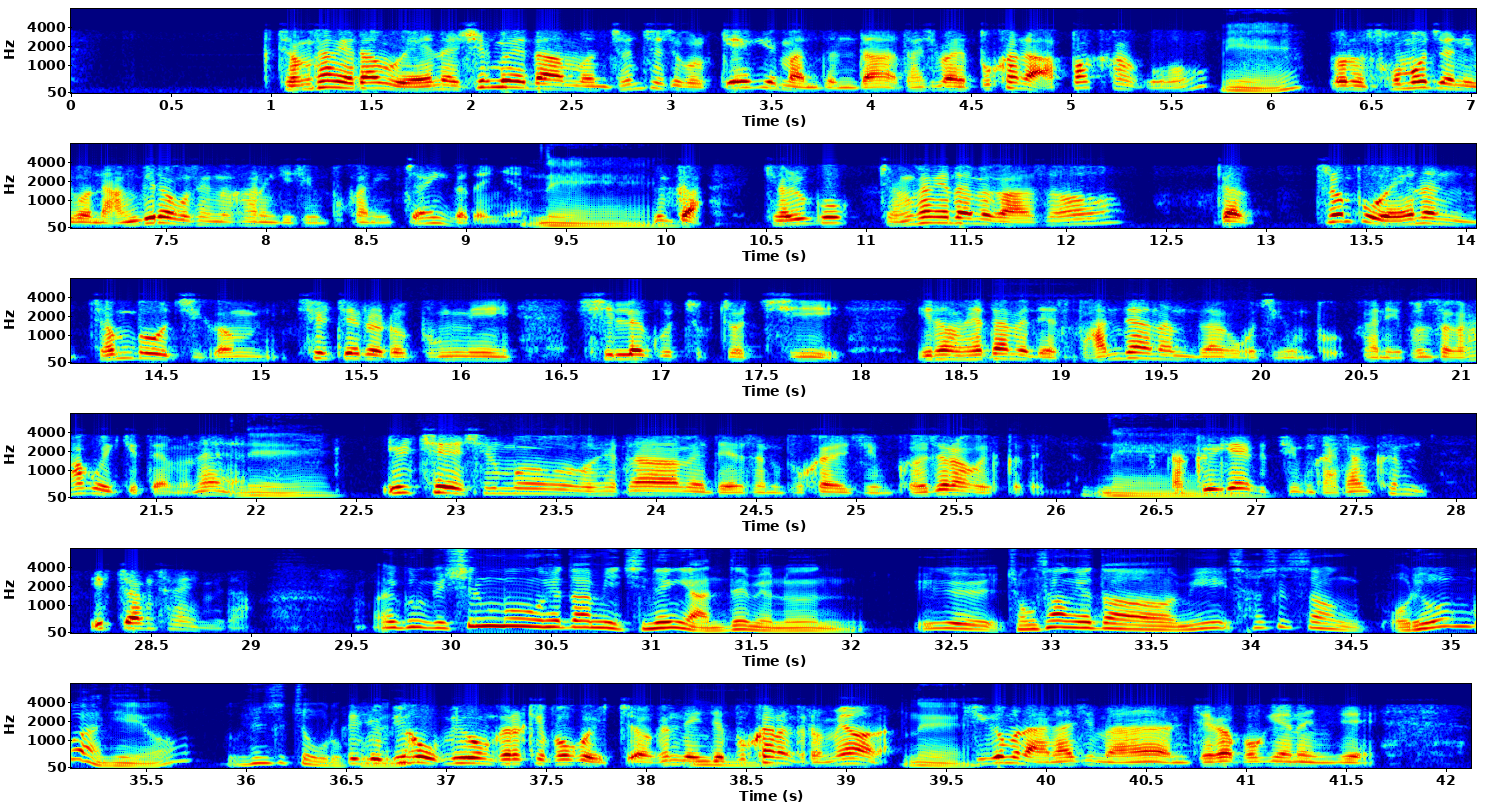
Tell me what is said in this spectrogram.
정상회담 외에는 실무회담은 전체적으로 깨게 만든다. 다시 말해 북한을 압박하고 예. 또는 소모전이고 낭비라고 생각하는 게 지금 북한의 입장이거든요. 네. 그러니까 결국 정상회담에 가서 그러니까 트럼프 외에는 전부 지금 실제로 북미 신뢰 구축 조치 이런 회담에 대해서 반대한다고 지금 북한이 분석을 하고 있기 때문에 네. 일체 실무 회담에 대해서는 북한이 지금 거절하고 있거든요. 네. 그러니까 그게 지금 가장 큰 입장 차이입니다. 아니 그렇게 실무 회담이 진행이 안 되면은 이게 정상회담이 사실상 어려운 거 아니에요? 현실적으로 그죠 미국 미국은 그렇게 보고 있죠. 근데 이제 음. 북한은 그러면 네. 지금은 안 하지만 제가 보기에는 이제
